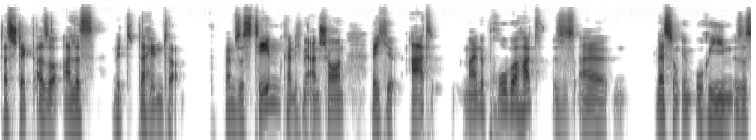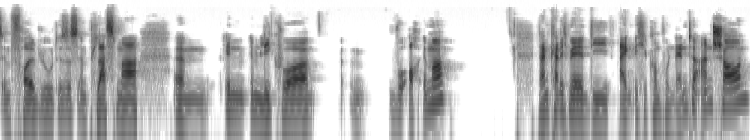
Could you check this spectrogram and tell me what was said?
Das steckt also alles mit dahinter. Beim System kann ich mir anschauen, welche Art meine Probe hat. Ist es eine Messung im Urin, ist es im Vollblut, ist es im Plasma, ähm, in, im Liquor, ähm, wo auch immer. Dann kann ich mir die eigentliche Komponente anschauen.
